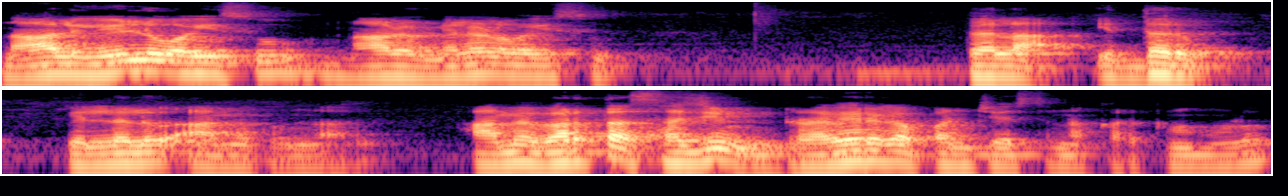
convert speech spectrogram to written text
నాలుగేళ్ళ వయసు నాలుగు నెలల వయసు గల ఇద్దరు పిల్లలు ఆమెకున్నారు. ఆమె భర్త సజిన్ డ్రైవర్గా పనిచేస్తున్న కార్యక్రమంలో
